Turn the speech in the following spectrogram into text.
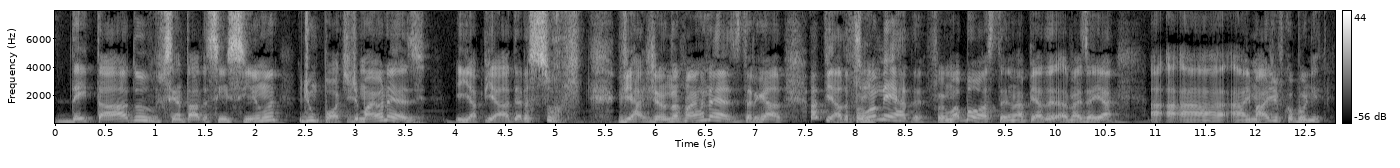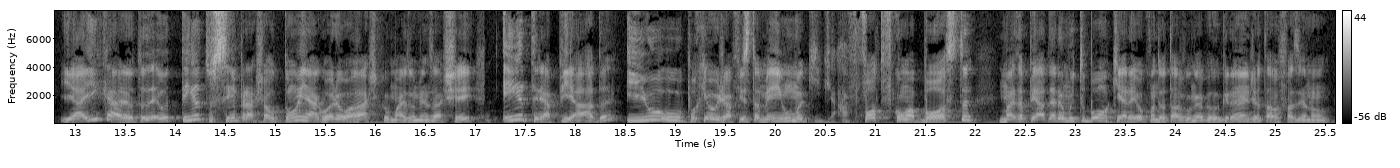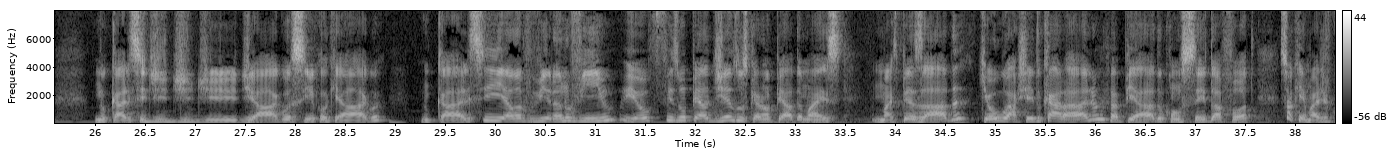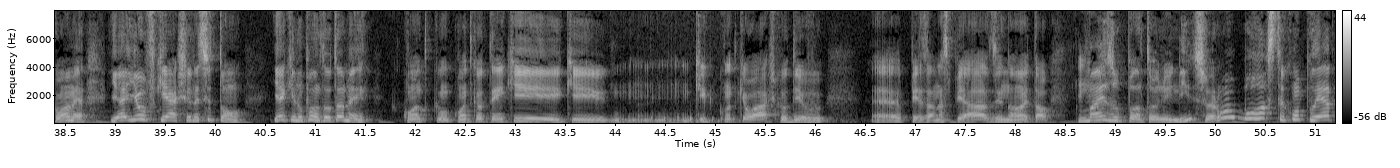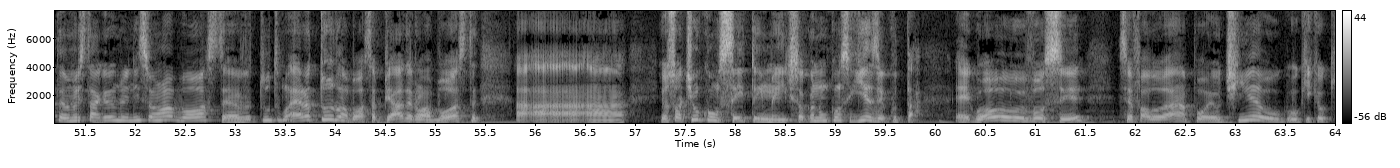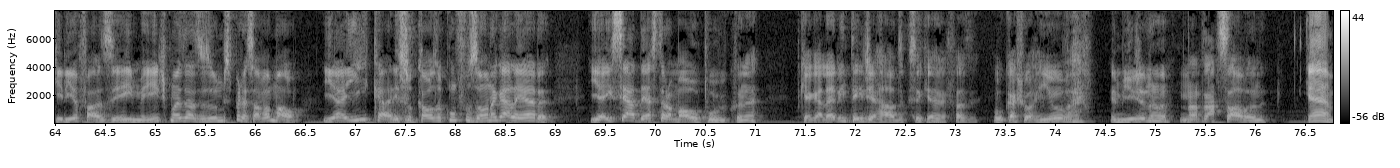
deitado, sentado assim em cima de um pote de maionese. E a piada era só viajando na maionese, tá ligado? A piada foi Sim. uma merda, foi uma bosta. Uma piada, mas aí a, a, a, a imagem ficou bonita. E aí, cara, eu, tô, eu tento sempre achar o tom, e agora eu acho que eu mais ou menos achei, entre a piada e o. Porque eu já fiz também uma que a foto ficou uma bosta, mas a piada era muito bom, que era eu quando eu tava com o cabelo grande, eu tava fazendo no cálice de, de, de, de água, assim, eu coloquei a água no cálice e ela virando vinho, e eu fiz uma piada de Jesus, que era uma piada mais mais pesada, que eu achei do caralho, a piada, o conceito da foto, só que a imagem ficou uma merda. E aí eu fiquei achando esse tom. E aqui no plantão também. Quanto, quanto que eu tenho que, que, que. Quanto que eu acho que eu devo é, pesar nas piadas e não e tal. Mas o plantão no início era uma bosta completa. O meu Instagram no início era uma bosta. Era tudo, era tudo uma bosta. A piada era uma bosta. A, a, a. Eu só tinha o um conceito em mente, só que eu não conseguia executar. É igual você você falou, ah, pô, eu tinha o, o que, que eu queria fazer em mente, mas às vezes eu me expressava mal. E aí, cara, isso causa confusão na galera. E aí você adestra mal o público, né? Porque a galera entende errado o que você quer fazer. O cachorrinho vai, mija no, na, na sala, né? É,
